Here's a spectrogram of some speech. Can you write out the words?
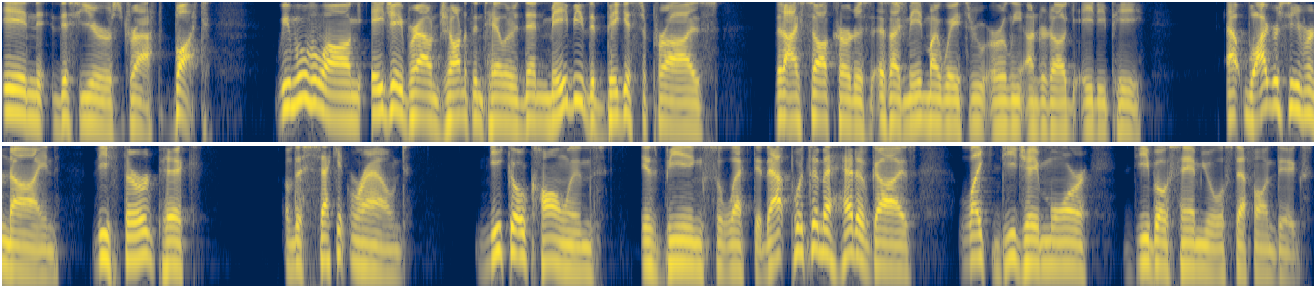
in this year's draft. But we move along. AJ Brown, Jonathan Taylor, then maybe the biggest surprise that I saw Curtis as I made my way through early underdog ADP. At wide receiver nine, the third pick of the second round, Nico Collins is being selected. That puts him ahead of guys like DJ Moore, Deebo Samuel, Stefon Diggs.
